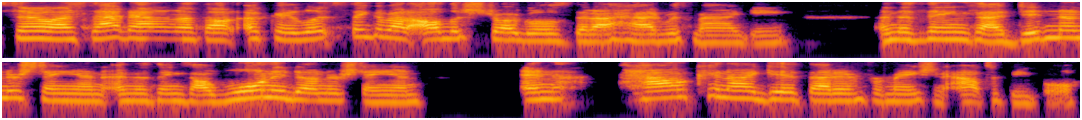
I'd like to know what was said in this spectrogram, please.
So I sat down and I thought, okay, let's think about all the struggles that I had with Maggie and the things I didn't understand and the things I wanted to understand and how can I get that information out to people?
